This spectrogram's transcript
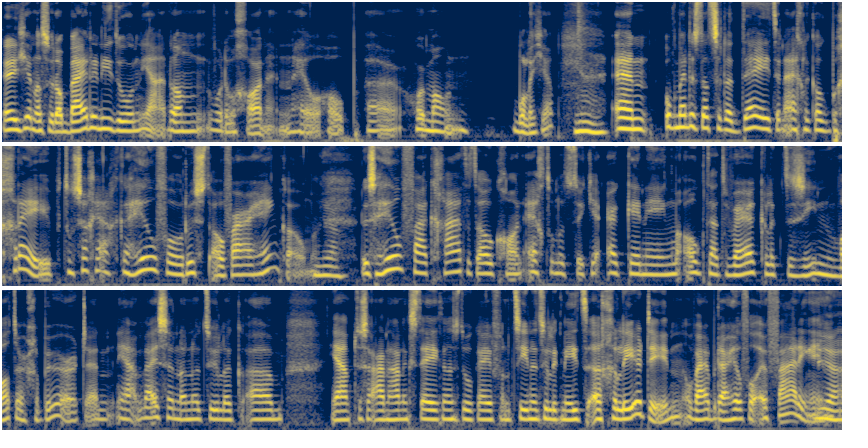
Weet je, en als we dat beide niet doen, ja, dan worden we gewoon een heel hoop uh, hormoon bolletje. Mm. En op het moment dus dat ze dat deed en eigenlijk ook begreep, toen zag je eigenlijk heel veel rust over haar heen komen. Ja. Dus heel vaak gaat het ook gewoon echt om dat stukje erkenning, maar ook daadwerkelijk te zien wat er gebeurt. En ja, wij zijn dan natuurlijk, um, ja, tussen aanhalingstekens doe ik even, dat zie je natuurlijk niet, uh, geleerd in. Wij hebben daar heel veel ervaring in. Ja.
